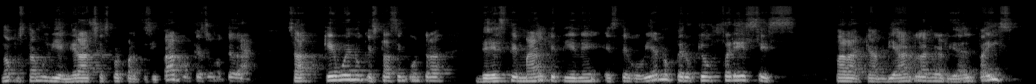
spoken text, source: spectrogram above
No, pues está muy bien, gracias por participar, porque eso no te da O sea, qué bueno que estás en contra de este mal que tiene este gobierno, pero ¿qué ofreces para cambiar la realidad del país?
